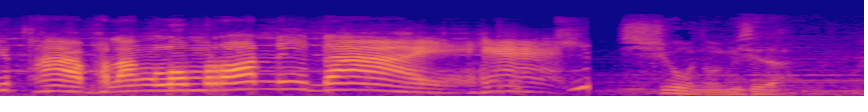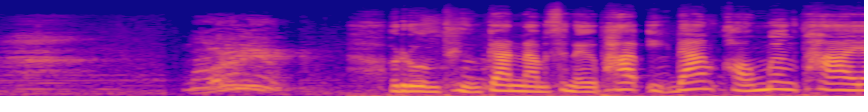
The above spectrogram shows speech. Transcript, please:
คิดท่าพลังลมร้อนนี่ได้ รวมถึงการนำเสนอภาพอีกด้านของเมืองไทย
